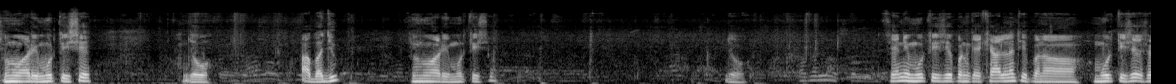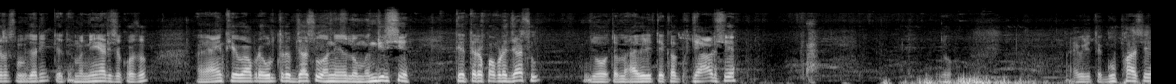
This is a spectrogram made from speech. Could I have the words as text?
જૂનવાળી મૂર્તિ છે. જુઓ. આ બાજુ જૂનવાળી મૂર્તિ છે. જુઓ. શેની મૂર્તિ છે પણ કંઈ ખ્યાલ નથી, પણ મૂર્તિ છે સરસ મજાની તે તમે નિહાળી શકો છો. અને અહીંથી હવે આપણે ઉર તરફ જાશું અને એલું મંદિર છે તે તરફ આપણે જાશું. જો તમે આવી રીતે કંઈક ઝાડ છે. જો આવી રીતે ગુફા છે.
